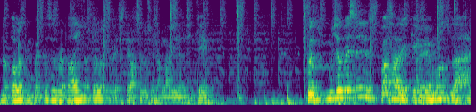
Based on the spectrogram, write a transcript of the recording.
no todo lo que encuentras es verdad y no todo lo que ves te va a solucionar la vida, así que pues muchas veces pasa de que vemos la,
